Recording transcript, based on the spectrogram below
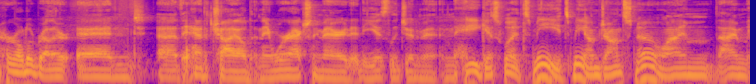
Her older brother, and uh, they had a child, and they were actually married, and he is legitimate. And hey, guess what? It's me. It's me. I'm Jon Snow. I'm I'm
